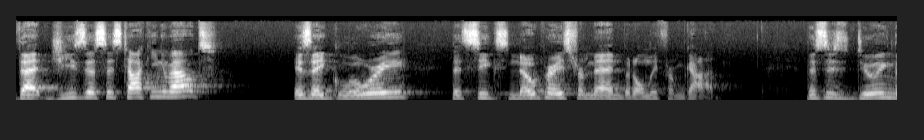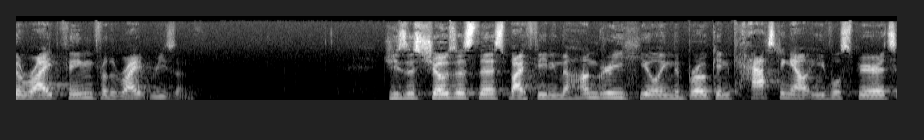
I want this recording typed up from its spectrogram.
that Jesus is talking about is a glory that seeks no praise from men, but only from God. This is doing the right thing for the right reason. Jesus shows us this by feeding the hungry, healing the broken, casting out evil spirits,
